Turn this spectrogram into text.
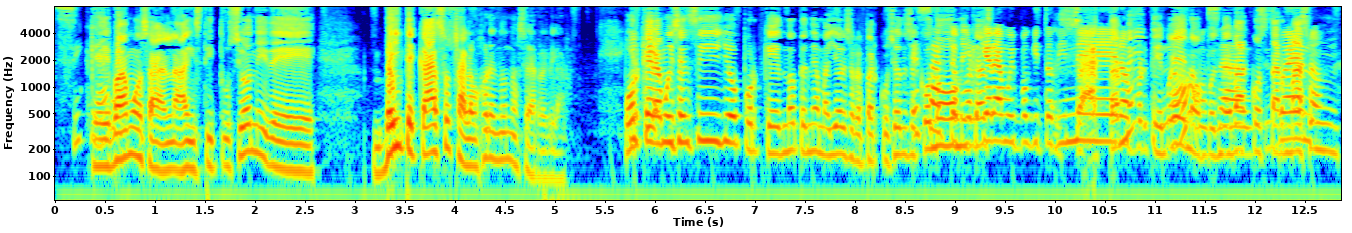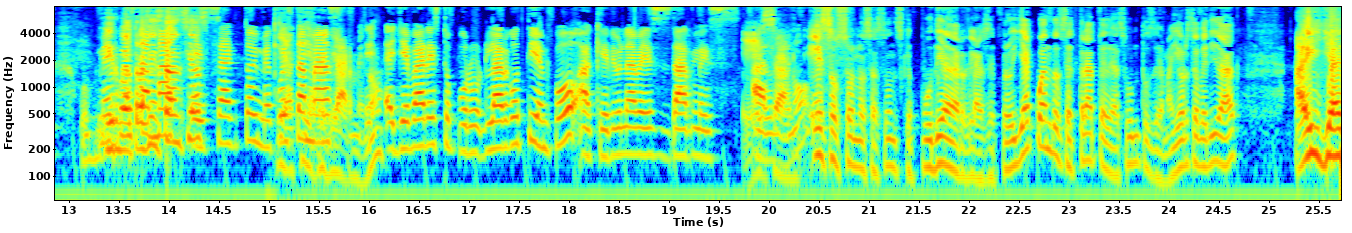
Sí, Que vamos a la institución y de 20 casos, a lo mejor en uno se arreglaron. Porque era muy sencillo, porque no tenía mayores repercusiones exacto, económicas. porque era muy poquito dinero. Porque, bueno, pues me va a costar más un, irme a otras instancias. Exacto, y me cuesta más eh, llevar esto por largo tiempo a que de una vez darles algo, ¿no? Esos son los asuntos que pudieran arreglarse. Pero ya cuando se trate de asuntos de mayor severidad, ahí ya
